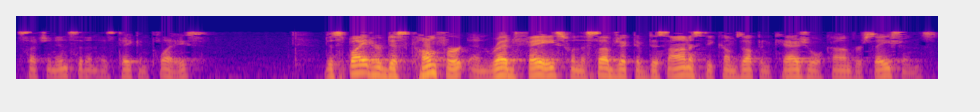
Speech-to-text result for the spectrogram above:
such an incident has taken place, despite her discomfort and red face when the subject of dishonesty comes up in casual conversations,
